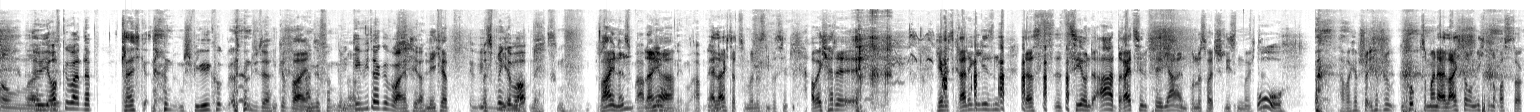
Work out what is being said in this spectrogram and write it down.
Oh Mann. Bin ich aufgewacht und hab gleich im Spiegel geguckt und dann wieder geweint, angefangen. genau. Wieder geweint, ja. Nee, ich hab, wie, das bringt überhaupt nichts. Weinen? Zum Abnehmen, naja, nee, Abnehmen. erleichtert zumindest ein bisschen. Aber ich hatte, ich habe jetzt gerade gelesen, dass C&A 13 Filialen bundesweit schließen möchte. Oh, Aber ich habe schon, ich hab schon geguckt, zu meiner Erleichterung nicht in Rostock.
